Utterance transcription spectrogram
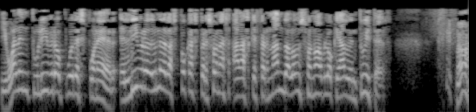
Igual en tu libro puedes poner el libro de una de las pocas personas a las que Fernando Alonso no ha bloqueado en Twitter. ¿No?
